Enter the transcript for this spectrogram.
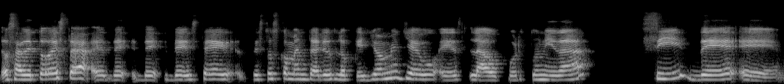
o sea, de todo esta, eh, de, de, este, de estos comentarios, lo que yo me llevo es la oportunidad, sí, de, eh,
